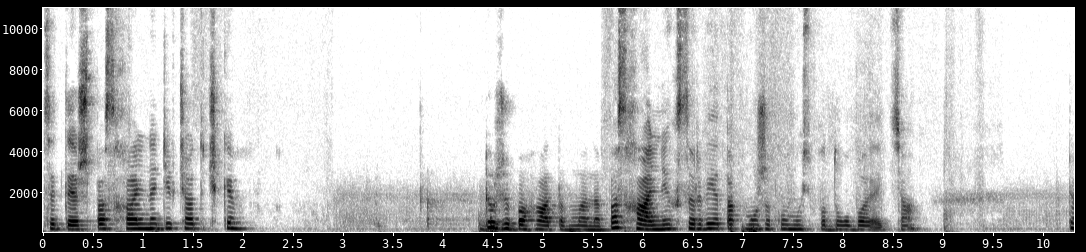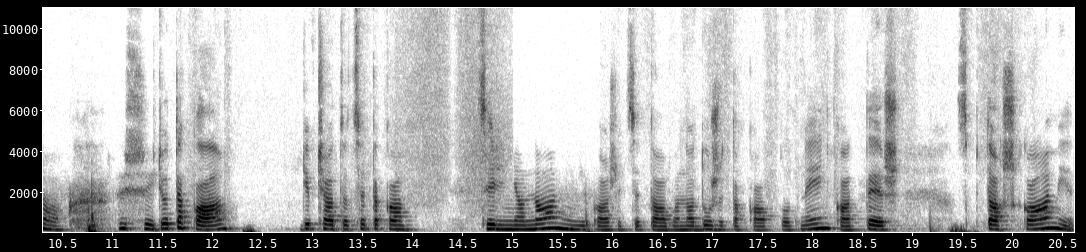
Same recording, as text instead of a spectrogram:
це теж пасхальна, дівчаточки. Дуже багато в мене пасхальних серветок, може комусь подобається. Так, пишіть, отака. Дівчата, це така це льняна, мені кажеться, та вона дуже така плотненька, теж з пташками.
